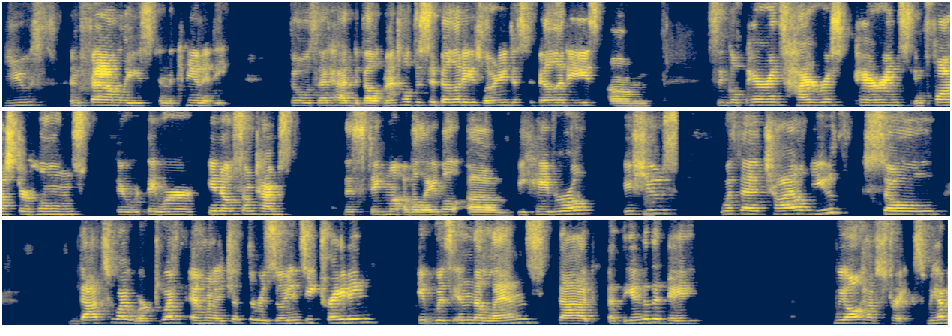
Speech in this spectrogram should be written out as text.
youth and families in the community. Those that had developmental disabilities, learning disabilities, um, single parents, high risk parents in foster homes. They were, they were, you know, sometimes the stigma of a label of behavioral issues with a child youth. So that's who I worked with. And when I took the resiliency training, it was in the lens that at the end of the day, we all have strengths. We have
